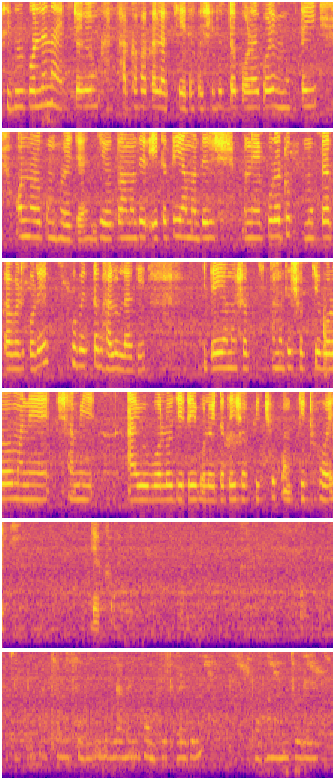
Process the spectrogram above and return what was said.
সিঁদুর পরলে না একটু এরকম ফাঁকা ফাঁকা লাগছে। দেখো, সিঁদুরটা পরার পরে মুখটাই অন্যরকম হয়ে যায়। যেহেতু আমাদের, এটাতেই আমাদের মানে পুরোটুক মুখটা কাভার করে, খুব একটা ভালো লাগে। এটাই আমার সব আমাদের সবচেয়ে বড় মানে স্বামীর আয়ু বলো, যেটাই বলো, এটাতেই সব কিছু কমপ্লিট হয়। দেখো। সিঁদুর লাগানো কমপ্লিট হয়ে গেল। তখন আমি চলে যাচ্ছি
